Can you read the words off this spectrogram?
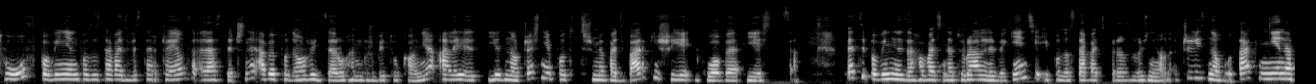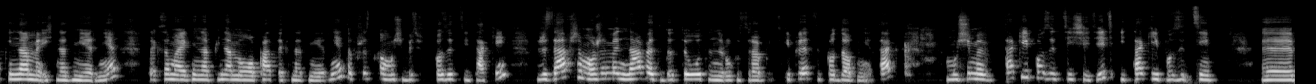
tułów powinien pozostawać wystarczająco elastyczny, aby podążyć za ruchem grzbietu konia, ale jednocześnie podtrzymywać barki, szyję i głowę jeźdźca. Plecy powinny zachować naturalne wygięcie i pozostawać rozluźnione, czyli znowu tak, nie napinamy ich nadmiernie, tak samo jak nie napinamy łopatek nadmiernie, to wszystko musi być w pozycji takiej, że zawsze możemy nawet do tyłu ten ruch zrobić i plecy podobnie, tak? Musimy w takiej pozycji siedzieć i takiej pozycji e,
